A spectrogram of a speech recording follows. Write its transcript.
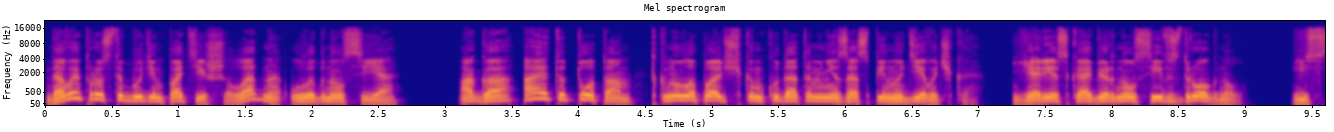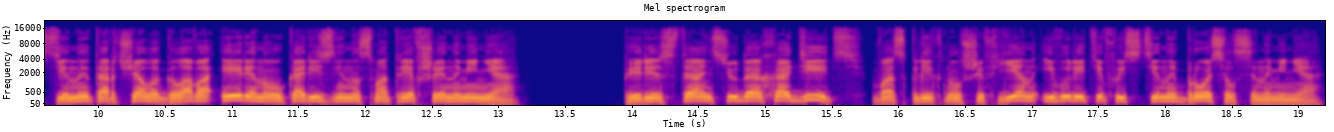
«Давай просто будем потише, ладно?» — улыбнулся я. «Ага, а это то там», — ткнула пальчиком куда-то мне за спину девочка. Я резко обернулся и вздрогнул. Из стены торчала голова Эрина, укоризненно смотревшая на меня. «Перестань сюда ходить!» — воскликнул Шифьен и, вылетев из стены, бросился на меня.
